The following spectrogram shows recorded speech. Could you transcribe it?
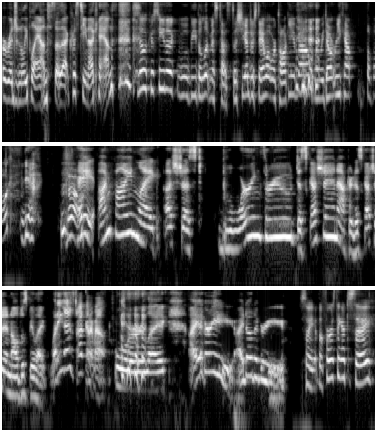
originally planned, so that Christina can. No, Christina will be the litmus test. Does she understand what we're talking about when we don't recap the book? yeah. No. Hey, I'm fine, like, us just blurring through discussion after discussion. I'll just be like, what are you guys talking about? Or, like, I agree. I don't agree. So yeah, the first thing I have to say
